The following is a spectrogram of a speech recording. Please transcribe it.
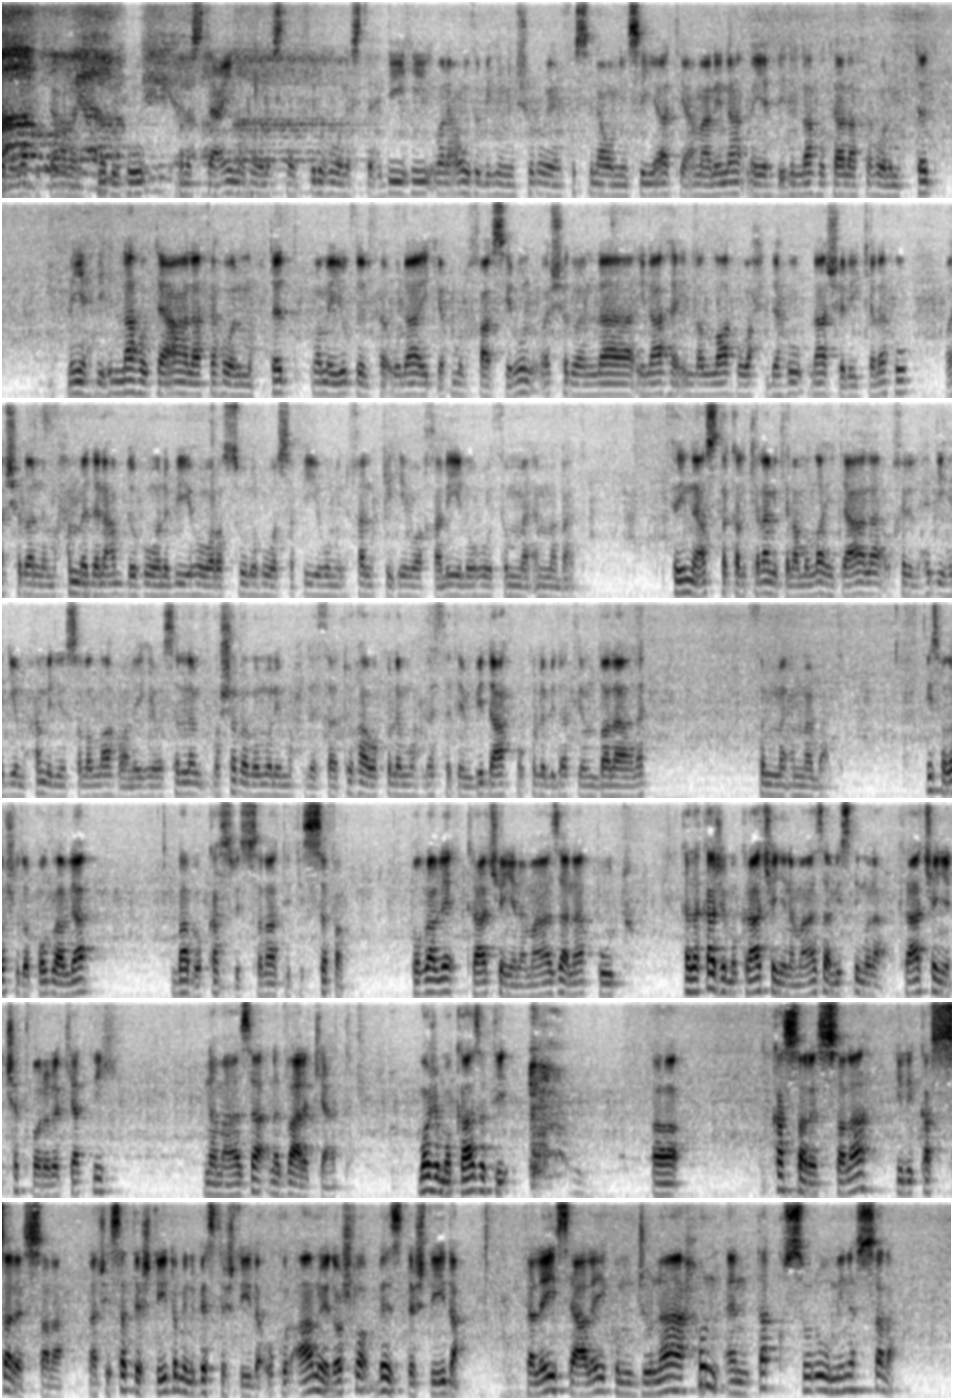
الله تعالى نحمده ونستعينه ونستغفره ونستهديه ونعوذ به من شرور أنفسنا ومن سيئات أعمالنا. من يهده الله تعالى فهو المهتد من يهده الله تعالى فهو المهتد ومن يضلل فأولئك هم الخاسرون. وأشهد أن لا إله إلا الله وحده لا شريك له وأشهد أن محمدا عبده ونبيه ورسوله وصفيه من خلقه وخليله ثم أما بعد. فإن أصدق الكلام كلام الله تعالى وخير الهدي هدي محمد صلى الله عليه وسلم وشر الأمور محدثاتها وكل محدثة بدعة وكل بدعة ضلالة ثم أما بعد Mi smo došli do poglavlja Babu Kasri Salati fi Safar. Poglavlje kraćenje namaza na putu. Kada kažemo kraćenje namaza, mislimo na kraćenje četvoro rekjatnih namaza na dva rekjata. Možemo kazati a, kasare sala ili kasare sala. Znači sa teštitom ili bez teštida. U Kur'anu je došlo bez teštida. Felejse alejkum džunahun en taksuru mine sala.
